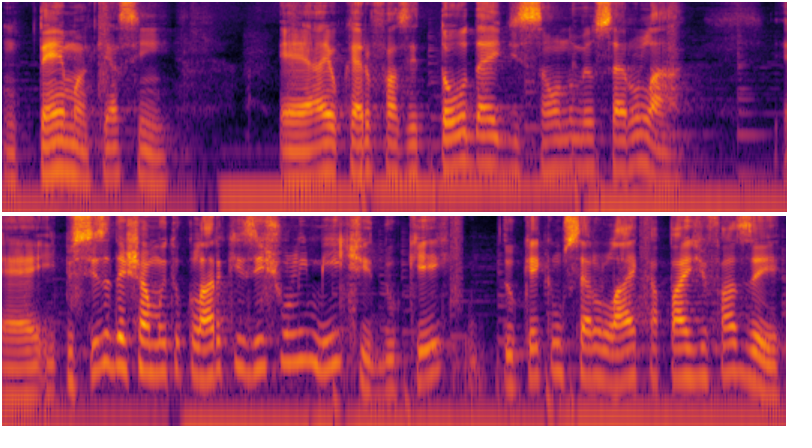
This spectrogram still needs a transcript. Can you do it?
um tema que é assim: é, ah, eu quero fazer toda a edição no meu celular. É, e precisa deixar muito claro que existe um limite do que, do que, que um celular é capaz de fazer.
